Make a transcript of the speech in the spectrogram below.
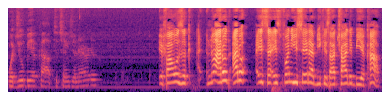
Would you be a cop to change your narrative? if I was a no, I don't. I don't. It's it's funny you say that because I tried to be a cop,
